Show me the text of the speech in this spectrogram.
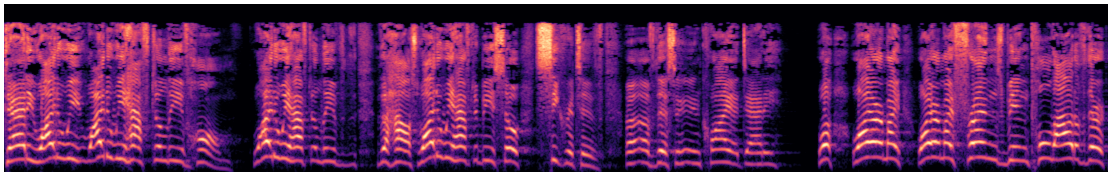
Daddy, why do we, why do we have to leave home? Why do we have to leave the house? Why do we have to be so secretive uh, of this and quiet, Daddy? Well, why are my, why are my friends being pulled out of their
